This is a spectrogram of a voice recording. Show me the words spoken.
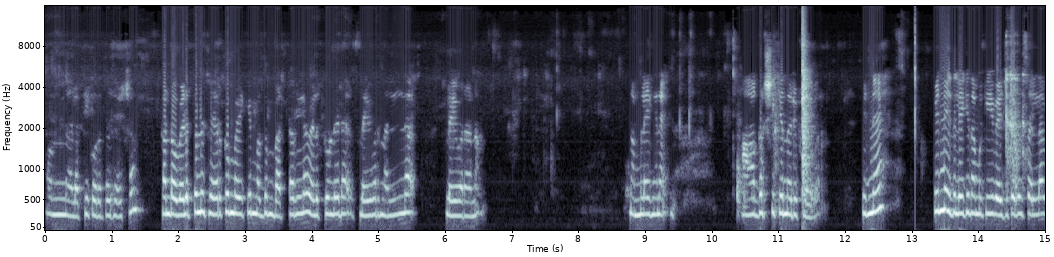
ഒന്ന് ഇളക്കി കൊടുത്ത ശേഷം കണ്ടോ വെളുത്തുള്ളി ചേർക്കുമ്പോഴേക്കും അതും ബട്ടറിൽ വെളുത്തുള്ളിയുടെ ഫ്ലേവർ നല്ല ഫ്ലേവറാണ് നമ്മളെ ഇങ്ങനെ ആകർഷിക്കുന്ന ഒരു ഫ്ലേവർ പിന്നെ പിന്നെ ഇതിലേക്ക് നമുക്ക് ഈ വെജിറ്റബിൾസ് എല്ലാം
